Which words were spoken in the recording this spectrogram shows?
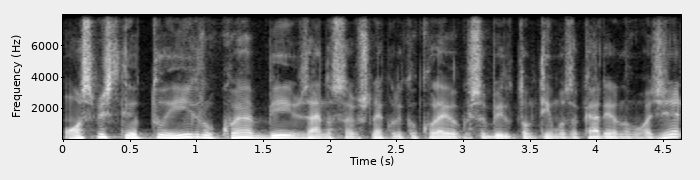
osmislio tu igru koja bi, zajedno sa još nekoliko kolega koji su bili u tom timu za karijerno vođenje,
